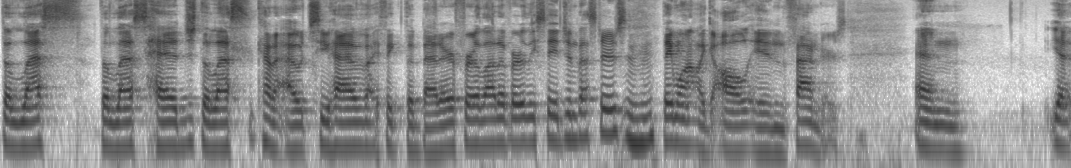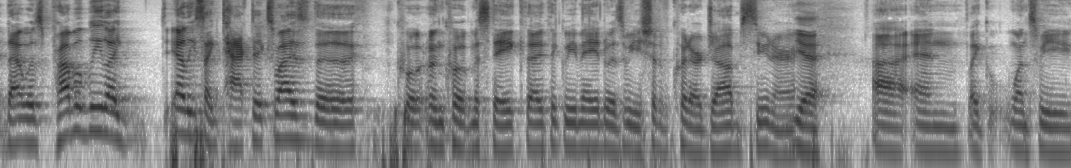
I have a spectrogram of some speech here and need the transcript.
the less the less hedge, the less kind of outs you have, I think the better for a lot of early stage investors. They want like all in founders, and yeah, that was probably like at least like tactics wise the quote unquote mistake that I think we made was we should have quit our jobs sooner. Yeah. Uh, and like once we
